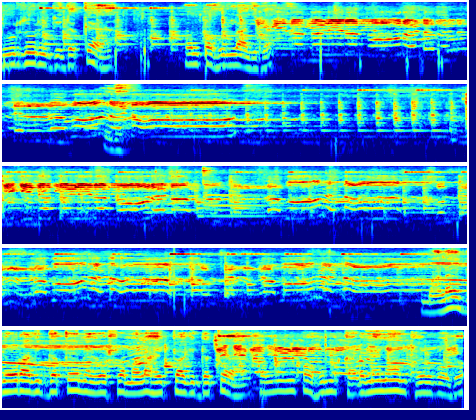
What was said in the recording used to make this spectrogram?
ದೂರ ದೂರ ಇದ್ದಿದ್ದಕ್ಕೆ ಸ್ವಲ್ಪ ಹುಲ್ಲಾಗಿದೆ. ಮಳೆ ಜೋರಾಗಿದ್ದಕ್ಕೆ ವರ್ಷ ಮಳೆ ಹೆಚ್ಚಾಗಿದ್ದಕ್ಕೆ ಸ್ವಲ್ಪ ಹುಲ್ಲು ಕಡಿಮೆನೇ ಅಂತ ಹೇಳ್ಬೋದು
